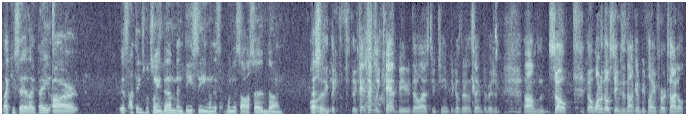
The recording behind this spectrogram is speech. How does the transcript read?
Like you said, like they are it's I think it's between them and DC when this when it's all said and done. That's well, they, they, they can't, technically can't be the last two teams because they're in the same division. Um, so uh, one of those teams is not going to be playing for a title.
